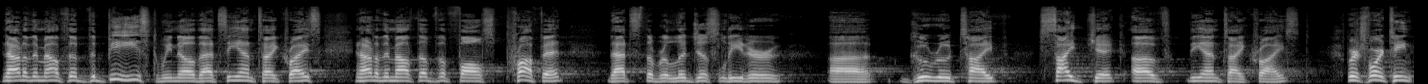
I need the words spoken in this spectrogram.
And out of the mouth of the beast, we know that's the Antichrist. And out of the mouth of the false prophet, that's the religious leader, uh, guru type sidekick of the Antichrist. Verse 14,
